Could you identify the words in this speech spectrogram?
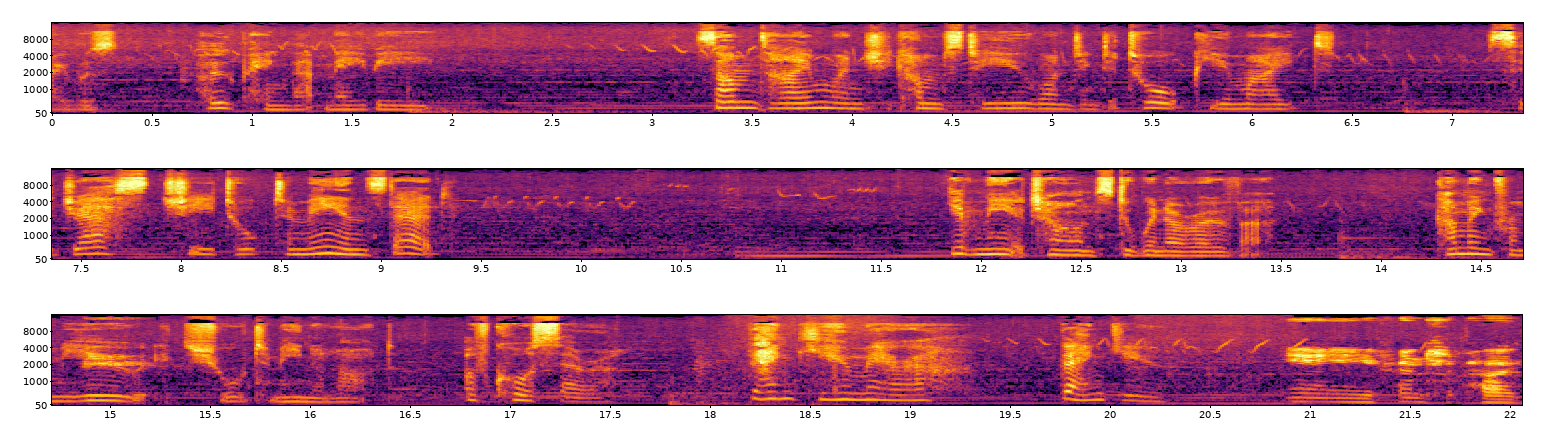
I was hoping that maybe sometime when she comes to you wanting to talk, you might suggest she talk to me instead. Give me a chance to win her over. Coming from you, it's sure to mean a lot. Of course, Sera. Thank you, Mira. Thank you. Yay, friendship hug.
